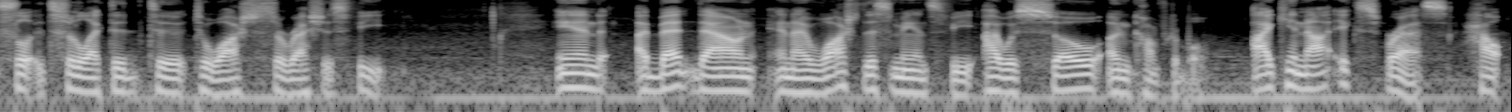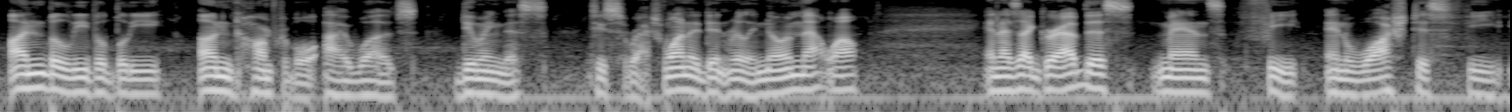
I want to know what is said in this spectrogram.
selected to to wash Suresh's feet. And I bent down and I washed this man's feet. I was so uncomfortable. I cannot express how unbelievably uncomfortable I was doing this to Suresh. One, I didn't really know him that well. And as I grabbed this man's feet and washed his feet,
